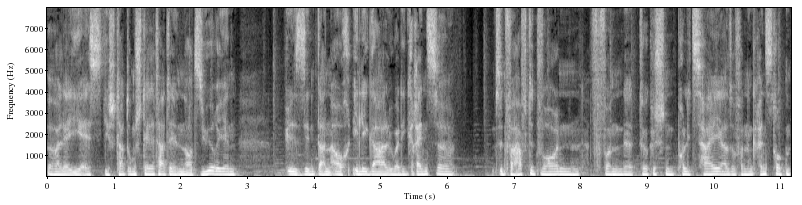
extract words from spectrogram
weil der IS die Stadt umstellt hatte in Nordsyrien. Wir sind dann auch illegal über die Grenze, sind verhaftet worden von der türkischen Polizei, also von den Grenztruppen.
